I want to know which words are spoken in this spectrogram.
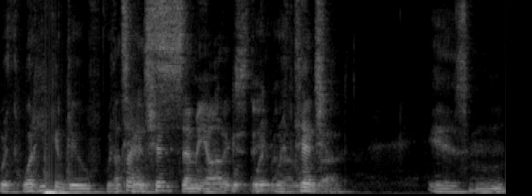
with what he can do with That's like a tension, semiotic with, statement. with I love tension, that. is Mhm.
